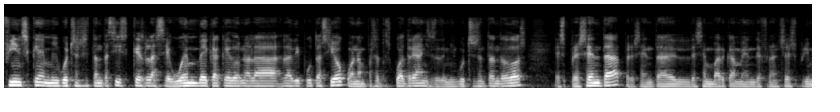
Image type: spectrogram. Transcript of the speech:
fins que en 1876, que és la següent beca que dona la, la Diputació, quan han passat els quatre anys des de 1872, es presenta, presenta el desembarcament de Francesc I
